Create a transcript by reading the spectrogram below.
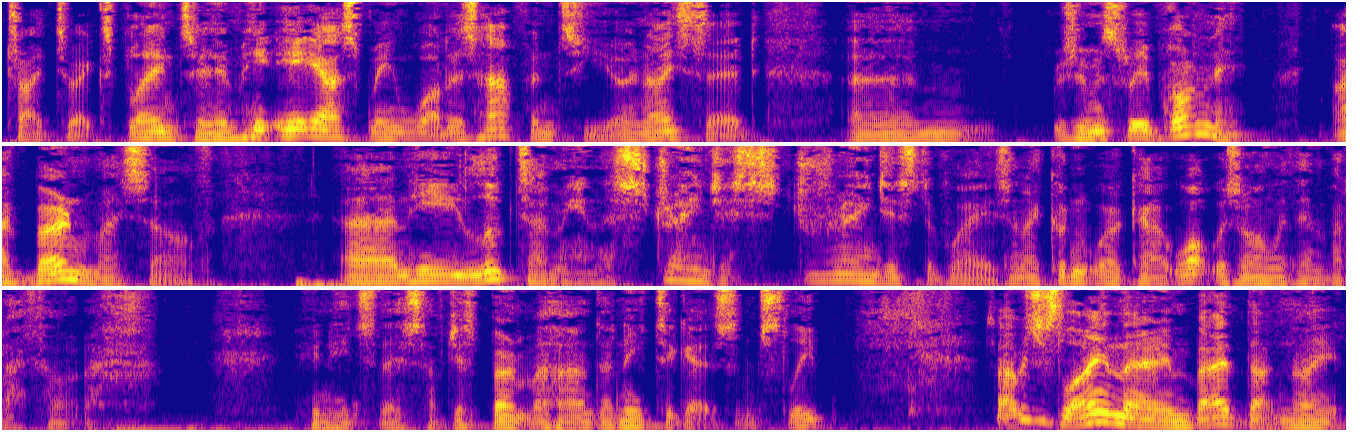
tried to explain to him. He, he asked me, What has happened to you? And I said, um, Je me suis brûlé. I've burned myself. And he looked at me in the strangest, strangest of ways, and I couldn't work out what was wrong with him, but I thought, who needs this? I've just burnt my hand. I need to get some sleep. So I was just lying there in bed that night.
